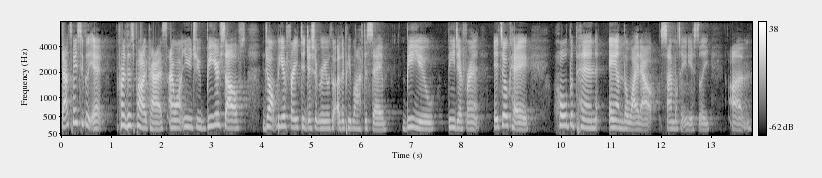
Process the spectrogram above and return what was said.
that's basically it for this podcast. I want you to be yourselves. Don't be afraid to disagree with what other people have to say. Be you. Be different. It's okay. Hold the pen and the whiteout simultaneously. Um,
